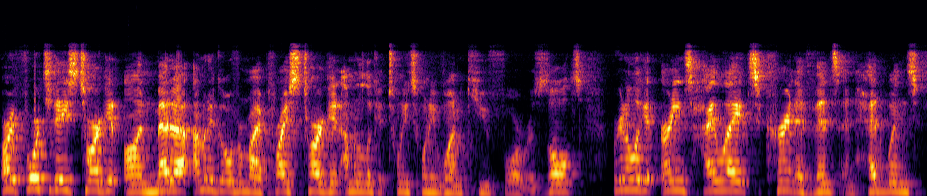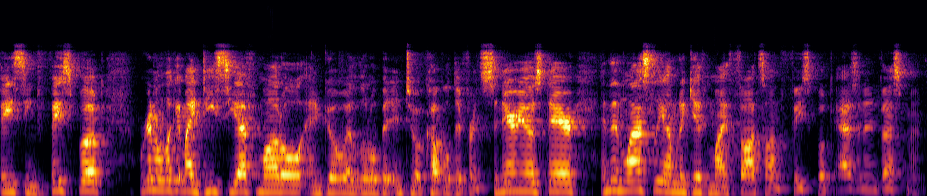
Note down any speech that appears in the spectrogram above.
All right, for today's target on Meta, I'm going to go over my price target. I'm going to look at 2021 Q4 results. We're going to look at earnings highlights, current events, and headwinds facing Facebook. We're going to look at my DCF model and go a little bit into a couple different scenarios there. And then lastly, I'm going to give my thoughts on Facebook as an investment.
